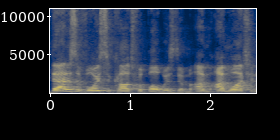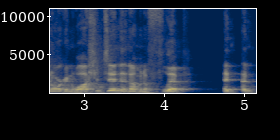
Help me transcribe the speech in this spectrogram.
That is a voice of college football wisdom. I'm I'm watching Oregon, Washington, and I'm going to flip. And and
